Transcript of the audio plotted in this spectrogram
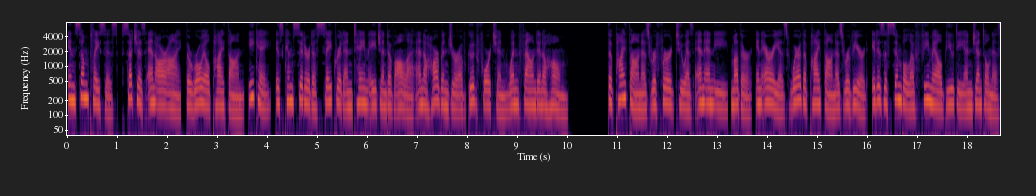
In some places, such as Nri, the royal python, Ike, is considered a sacred and tame agent of Ala and a harbinger of good fortune when found in a home. The python is referred to as nne mother in areas where the python is revered, it is a symbol of female beauty and gentleness.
